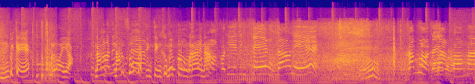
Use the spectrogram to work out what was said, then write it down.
หืมพี่เก๋อร่อยอะ น้ำน้ำซุปแบบจริง ๆ คือไม่ปรุงก็ได้นะเขาดีจริงๆ เจ้านี้ อืมคำพอดในอ่างทองมา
